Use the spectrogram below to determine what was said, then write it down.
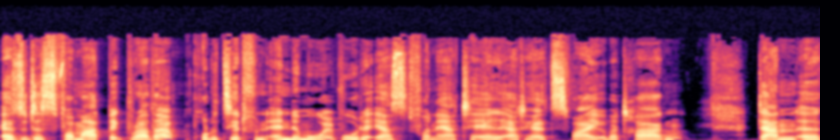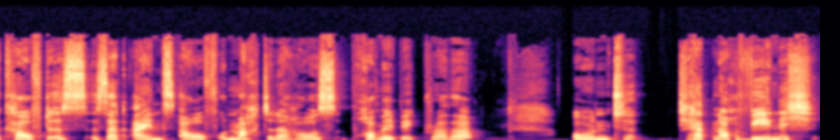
also das Format Big Brother, produziert von Endemol, wurde erst von RTL, RTL 2 übertragen. Dann äh, kaufte es Sat 1 auf und machte daraus Promi Big Brother. Und die hatten auch wenig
